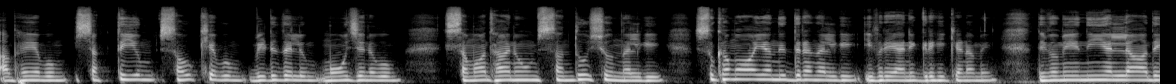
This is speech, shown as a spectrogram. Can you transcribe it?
അഭയവും ശക്തിയും സൗഖ്യവും വിടുതലും മോചനവും സമാധാനവും സന്തോഷവും നൽകി സുഖമായ നിദ്ര നൽകി ഇവരെ അനുഗ്രഹിക്കണമേ. ദൈവമേ നീയല്ലാതെ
